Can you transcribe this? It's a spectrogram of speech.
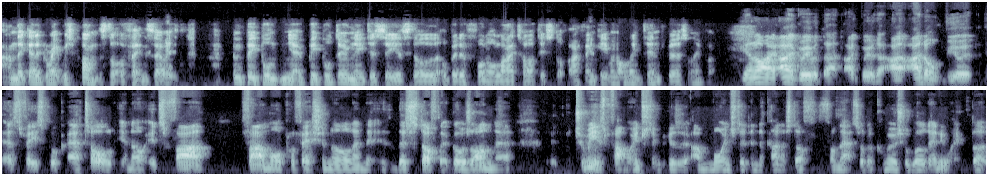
and they get a great response, sort of thing. So it's and people, you know, people do need to see it's still a little bit of fun or light-hearted stuff. I think even on LinkedIn personally, but. You know, I, I agree with that. I agree with that. I, I don't view it as Facebook at all. You know, it's far, far more professional, and the stuff that goes on there to me, is far more interesting because I'm more interested in the kind of stuff from that sort of commercial world anyway. But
